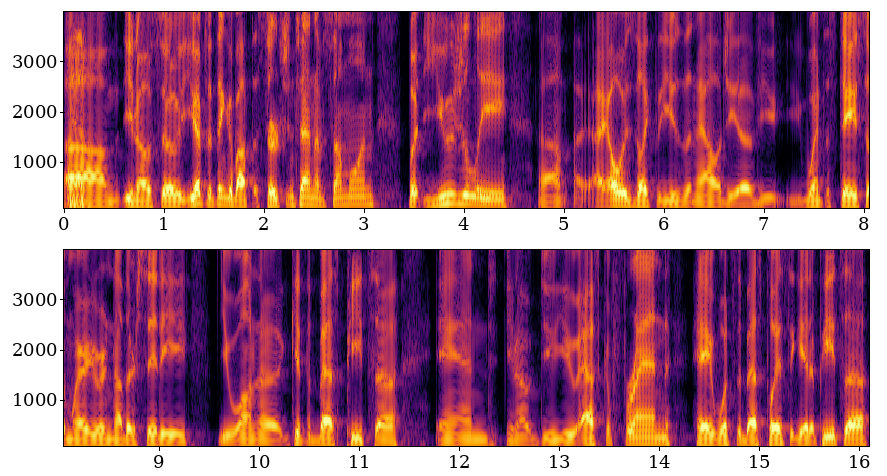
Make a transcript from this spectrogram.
Yeah. Um, you know, so you have to think about the search intent of someone, but usually, um, I, I always like to use the analogy of you, you went to stay somewhere, you're in another city, you want to get the best pizza. And you know, do you ask a friend, "Hey, what's the best place to get a pizza?"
